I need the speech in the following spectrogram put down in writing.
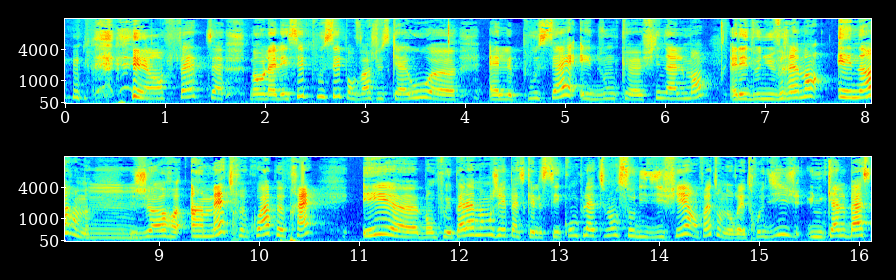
et en fait, bah, on l'a laissée pousser pour voir jusqu'à où euh, elle poussait. Et donc, finalement, elle est devenue vraiment énorme. Hmm. Genre un mètre, quoi, à peu près. Et euh, bah, on pouvait pas la manger parce qu'elle s'est complètement solidifiée. En fait, on aurait trop dit une calebasse.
